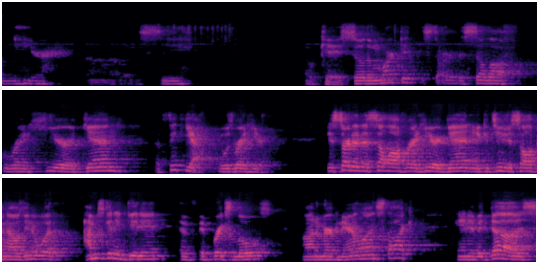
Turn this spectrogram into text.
We here? Uh, let me see. Okay, so the market started to sell off right here again. I think, yeah, it was right here. It started to sell off right here again, and it continued to sell off. And I was, you know what? I'm just gonna get in if it breaks lows on American Airlines stock, and if it does,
